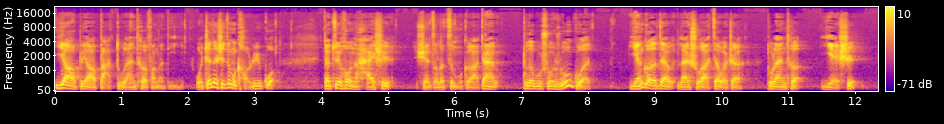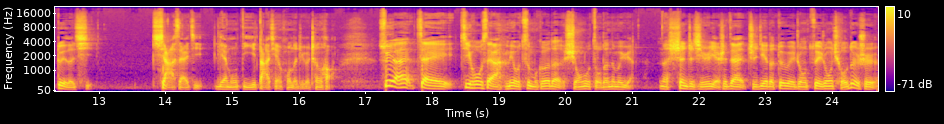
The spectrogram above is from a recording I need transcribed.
要不要把杜兰特放到第一？我真的是这么考虑过，但最后呢，还是选择了字母哥啊。但不得不说，如果严格的在来说啊，在我这，杜兰特也是对得起下赛季联盟第一大前锋的这个称号。虽然在季后赛啊没有字母哥的雄鹿走得那么远，那甚至其实也是在直接的对位中，最终球队是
